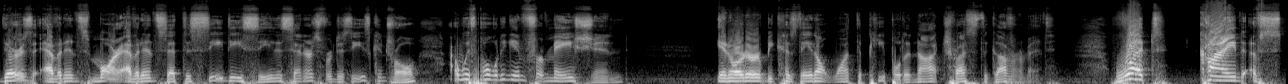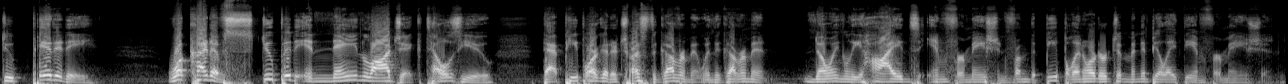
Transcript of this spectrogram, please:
there's evidence, more evidence, that the CDC, the Centers for Disease Control, are withholding information in order because they don't want the people to not trust the government. What kind of stupidity? What kind of stupid, inane logic tells you that people are going to trust the government when the government knowingly hides information from the people in order to manipulate the information?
